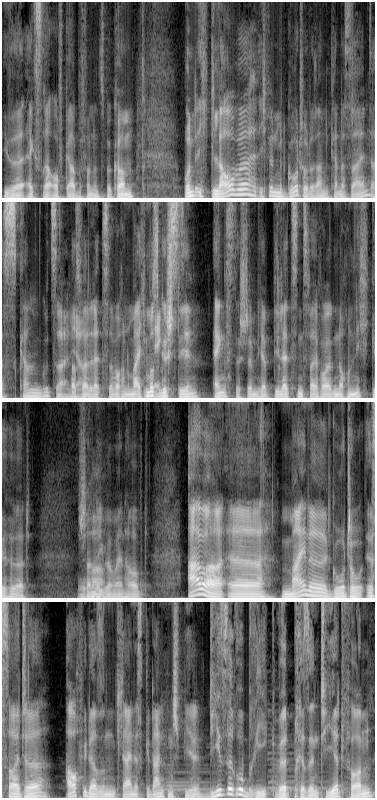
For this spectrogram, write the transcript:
diese extra Aufgabe von uns bekommen. Und ich glaube, ich bin mit Goto dran, kann das sein? Das kann gut sein. Das ja. war letzte Woche nochmal. Ich muss Ängste. gestehen, Ängste, stimmt. Ich habe die letzten zwei Folgen noch nicht gehört. Schande Oha. über mein Haupt. Aber äh, meine Goto ist heute auch wieder so ein kleines Gedankenspiel. Diese Rubrik wird präsentiert von.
